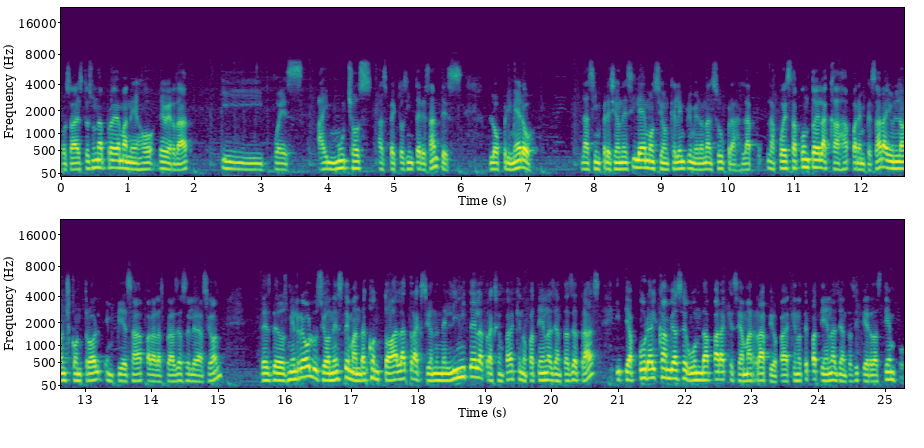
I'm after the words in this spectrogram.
O sea, esto es una prueba de manejo de verdad y pues hay muchos aspectos interesantes. Lo primero, las impresiones y la emoción que le imprimieron al Supra. La, la puesta a punto de la caja, para empezar, hay un launch control, empieza para las pruebas de aceleración desde 2000 revoluciones te manda con toda la tracción, en el límite de la tracción para que no pateen las llantas de atrás y te apura el cambio a segunda para que sea más rápido, para que no te pateen las llantas y pierdas tiempo.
